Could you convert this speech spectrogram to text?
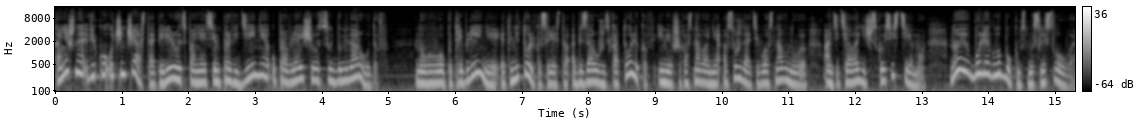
Конечно, Вико очень часто оперирует с понятием проведения, управляющего судьбами народов – Нового употребления это не только средство обезоружить католиков, имевших основания осуждать его основную антитеологическую систему, но и в более глубоком смысле слова,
